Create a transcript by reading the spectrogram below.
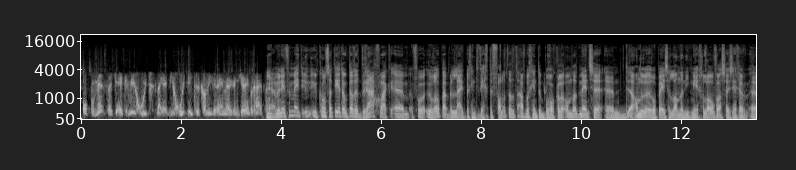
op het moment dat je economie groeit. Nou ja, die groeit niet. Dat kan iedereen, uh, iedereen begrijpen. Ja, meneer Vermeent, u, u constateert ook dat het draagvlak um, voor Europa-beleid begint weg te vallen. Dat het af begint te brokkelen. Omdat mensen um, de andere Europese landen niet meer geloven als zij zeggen... Uh,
